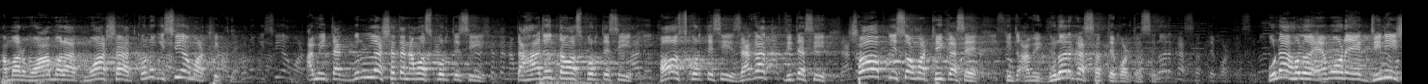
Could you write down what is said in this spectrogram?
আমার মহামালাত, মহাসারাত কোনো কিছুই আমার ঠিক নাই। আমি তাকবিরুল্লাহর সাথে নামাজ পড়তেছি তাহাজুদ নামাজ পড়তেছি, হজ করতেছি জাগাত দিতেছি সব কিছু আমার ঠিক আছে। কিন্তু আমি গুনার কাজ সারতে পারতেছি গুনাহ হলো এমন এক জিনিস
